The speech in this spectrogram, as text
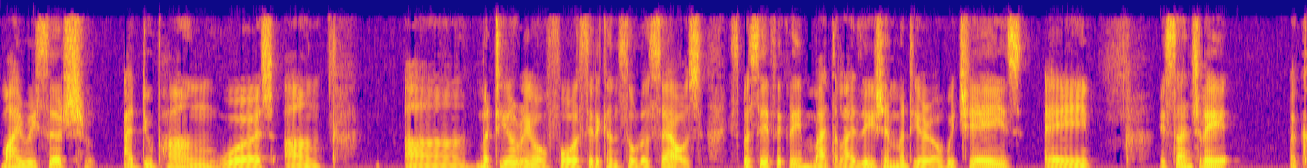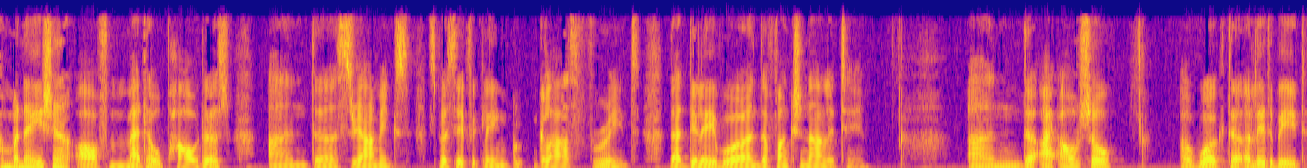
My research at DuPont was on uh, material for silicon solar cells, specifically metallization material, which is a essentially a combination of metal powders and uh, ceramics, specifically glass frit, that deliver the functionality. And uh, I also uh, worked a little bit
